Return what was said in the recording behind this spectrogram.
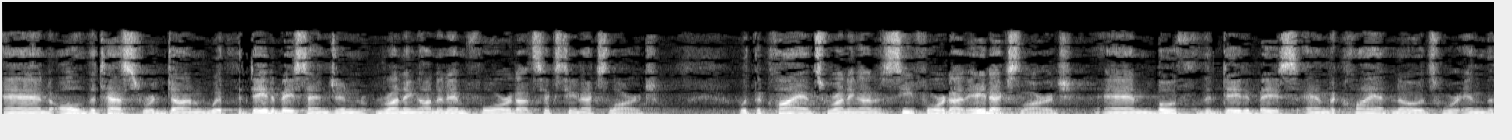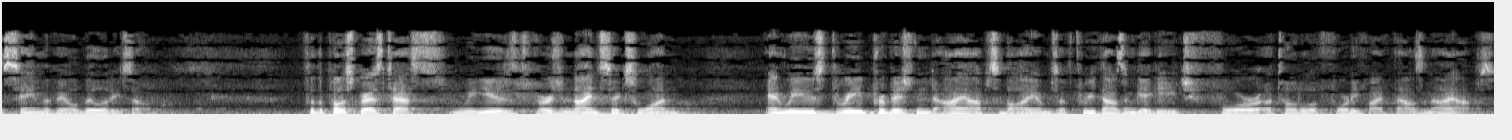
And all of the tests were done with the database engine running on an M4.16x large, with the clients running on a C4.8x large, and both the database and the client nodes were in the same availability zone. For the Postgres tests, we used version 9.6.1, and we used three provisioned IOPS volumes of 3,000 gig each for a total of 45,000 IOPS.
